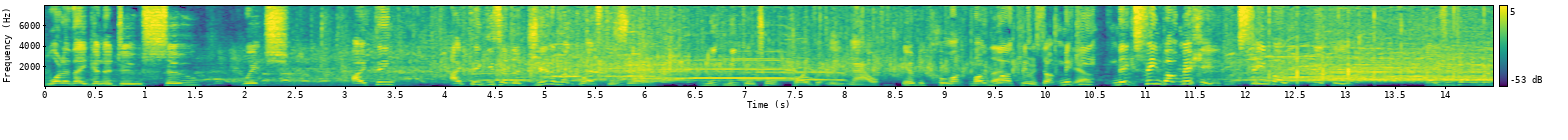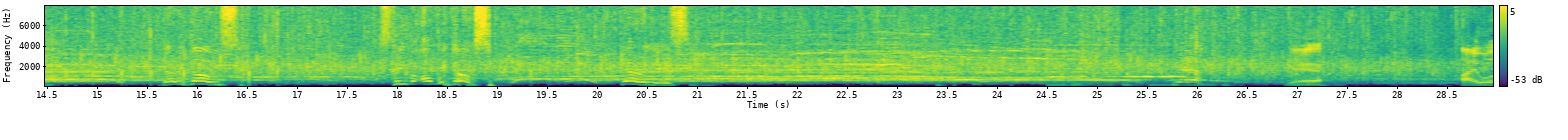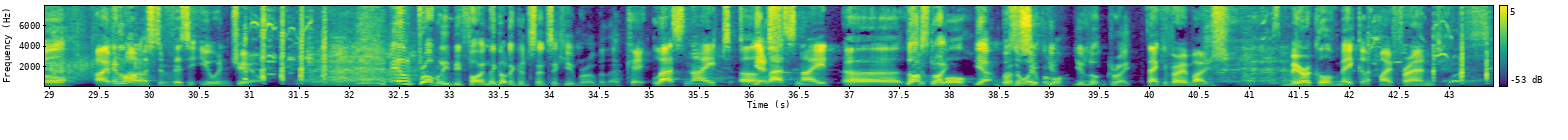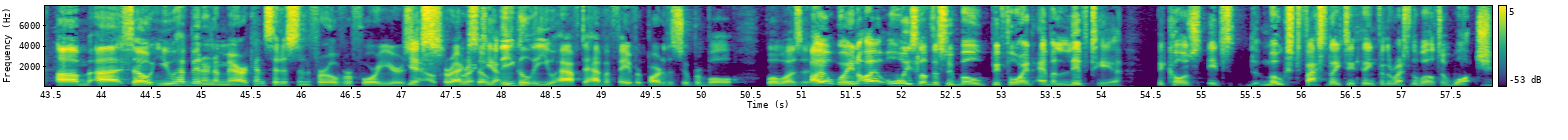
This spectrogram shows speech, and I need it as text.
"What are they going to do? Sue?" Which I think I think is a legitimate question. Sure. We, we can talk privately now. It would be cool My, my work here is done. Mickey, Yeah. Mick, Steamboat Mickey, Steamboat Mickey. Ladies and gentlemen, there he goes. Steamboat, off he goes. There he is. Yeah. Yeah. I will. I It'll, uh, promise to visit you in jail. It'll probably be fine. They've got a good sense of humor over there. Okay. Last night. Uh, Yes. Last night. Uh, Last Super night, Bowl. yeah, by Was the the way, Super you- Bowl. You, look great. Thank you very much. Miracle of makeup, my friend. Um, uh, so you have been an American citizen for over four years Yes, now, correct? correct, so yeah. legally, you have to have a favorite part of the Super Bowl. What was it? I, I mean, I always loved the Super Bowl before I'd ever lived here because it's the most fascinating thing for the rest of the world to watch.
